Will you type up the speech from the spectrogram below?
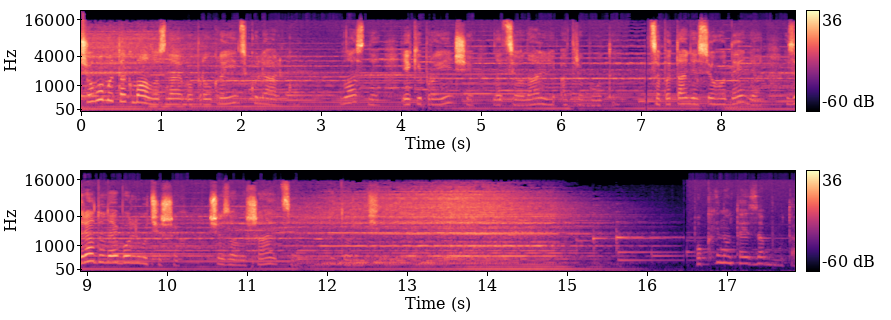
Чому ми так мало знаємо про українську ляльку? Власне, як і про інші національні атрибути. Це питання сьогодення з ряду найболючіших, що залишається риторичним. покинута й забута,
